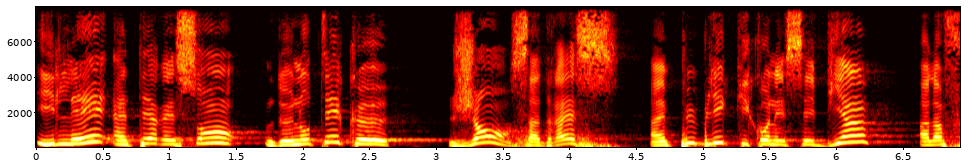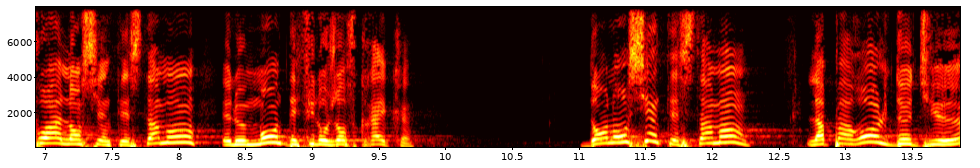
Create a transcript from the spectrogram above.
Il est intéressant de noter que Jean s'adresse à un public qui connaissait bien à la fois l'Ancien Testament et le monde des philosophes grecs. Dans l'Ancien Testament, la parole de Dieu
